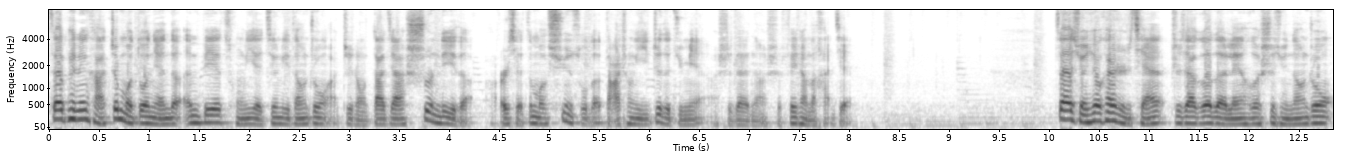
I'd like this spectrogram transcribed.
在佩林卡这么多年的 NBA 从业经历当中啊，这种大家顺利的而且这么迅速的达成一致的局面啊，实在呢是非常的罕见。在选秀开始前，芝加哥的联合试训当中，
